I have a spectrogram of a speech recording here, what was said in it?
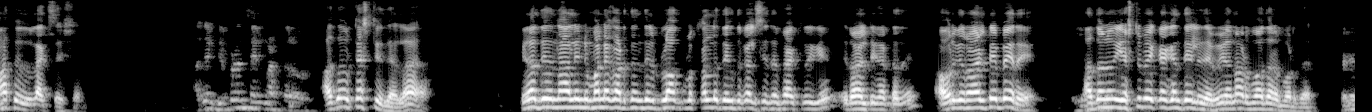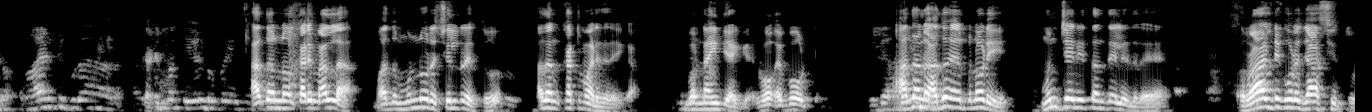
ಮಾತ್ರ ರಿಲ್ಯಾಕ್ಸೇಷನ್ ಅದೇ ಟೆಸ್ಟ್ ಇದೆ ಅಲ್ಲ. ಇಲ್ಲದಿದ್ರೆ ನಾಳೆ ನೀವು ಮನೆ ಕಟ್ತೇನೆ ಅಂತೇಳಿ ಬ್ಲಾಕ್ ಕಲ್ಲು ತೆಗೆದು ಕಳಿಸಿದೆ ಫ್ಯಾಕ್ಟ್ರಿಗೆ ರಾಯಲ್ಟಿ ಕಟ್ಟದೆ. ಅವ್ರಿಗೆ ರಾಯಲ್ಟಿ ಬೇರೆ. ಅದನ್ನು ಎಷ್ಟು ಬೇಕಾಗಂತ ಹೇಳಿದೆ. ವಿ ಆರ್ ನಾಟ್ ಬಾದರ್ ಅದನ್ನು ಕಡಿಮೆ ಅಲ್ಲ ಅದು ಮುನ್ನೂರ ಚಿಲ್ಲರೆ ಇತ್ತು. ಅದನ್ನು ಕಟ್ ಮಾಡಿದ್ದಾರೆ ಈಗ. ನೈಂಟಿ ಆಗಿ ಅಬೌಟ್ ಅದನ್ನು ಅದು ನೋಡಿ ಮುಂಚೆ ಏನಿತ್ತು ಅಂತ ಹೇಳಿದ್ರೆ ರಾಯಲ್ಟಿ ಕೂಡ ಜಾಸ್ತಿ ಇತ್ತು.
